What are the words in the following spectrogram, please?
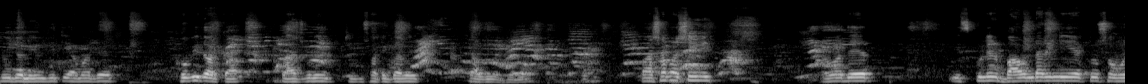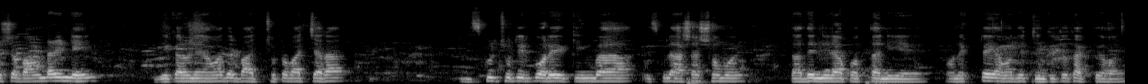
দুজন ইউজিটি আমাদের খুবই দরকার। ক্লাসগুলি ঠিক সঠিকভাবে চালানোর জন্য। পাশাপাশি আমাদের স্কুলের বাউন্ডারি নিয়ে একটু সমস্যা বাউন্ডারি নেই। যে কারণে আমাদের ছোটো বাচ্চারা স্কুল ছুটির পরে কিংবা স্কুলে আসার সময় তাদের নিরাপত্তা নিয়ে অনেকটাই আমাদের চিন্তিত থাকতে হয়।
